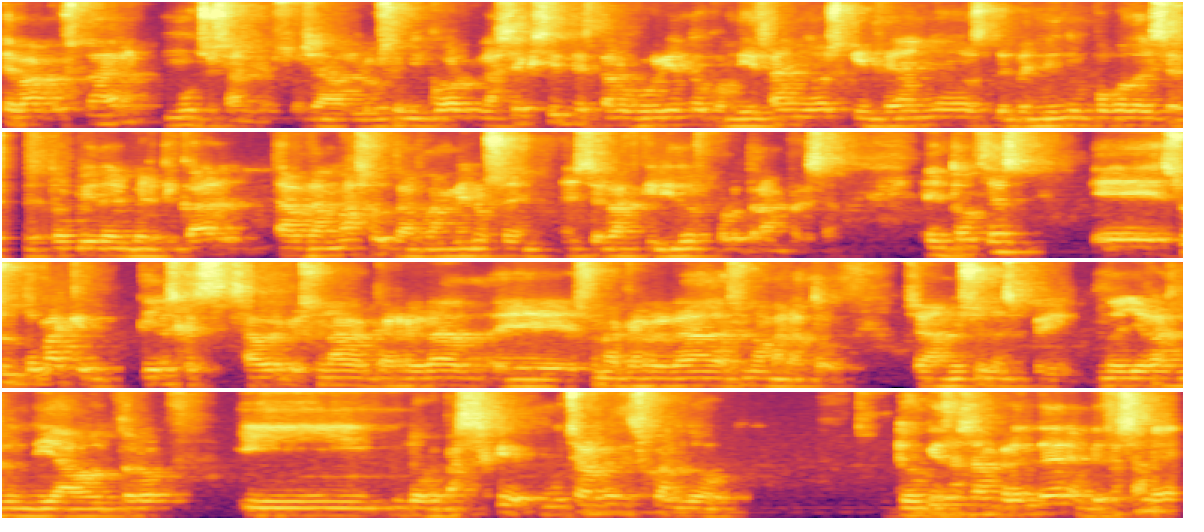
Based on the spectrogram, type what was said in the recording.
te va a costar muchos años. O sea, los unicorn, las exit están ocurriendo con 10 años, 15 años, dependiendo un poco del sector y del vertical, tardan más o tardan menos en, ser adquiridos por otra empresa. Entonces, eh, es un tema que tienes que saber que es una carrera, eh, es una carrera, es una maratón. O sea, no es un sprint, no llegas de un día a otro. Y lo que pasa es que muchas veces cuando tú empiezas a emprender, empiezas a leer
